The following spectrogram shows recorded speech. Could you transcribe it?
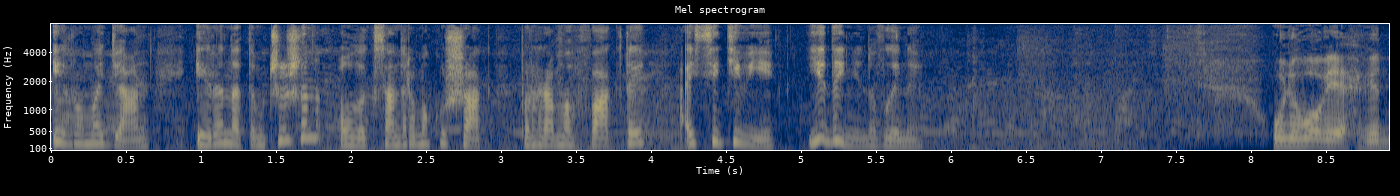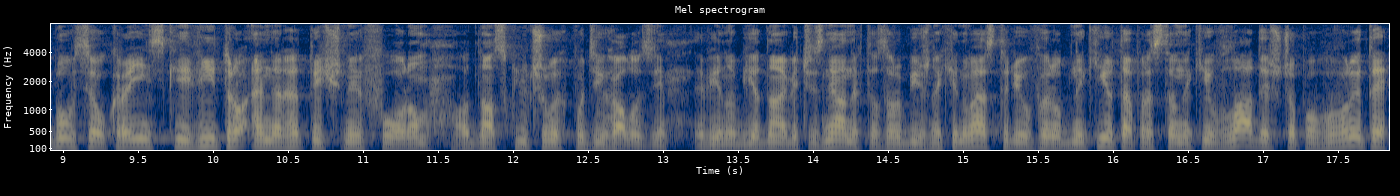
і громадян. Ірина Тимчишин, Олександр Макушак. Програма Факти ICTV. Єдині новини. У Львові відбувся український вітроенергетичний форум. Одна з ключових подій галузі. Він об'єднав вітчизняних та зарубіжних інвесторів, виробників та представників влади, щоб обговорити,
